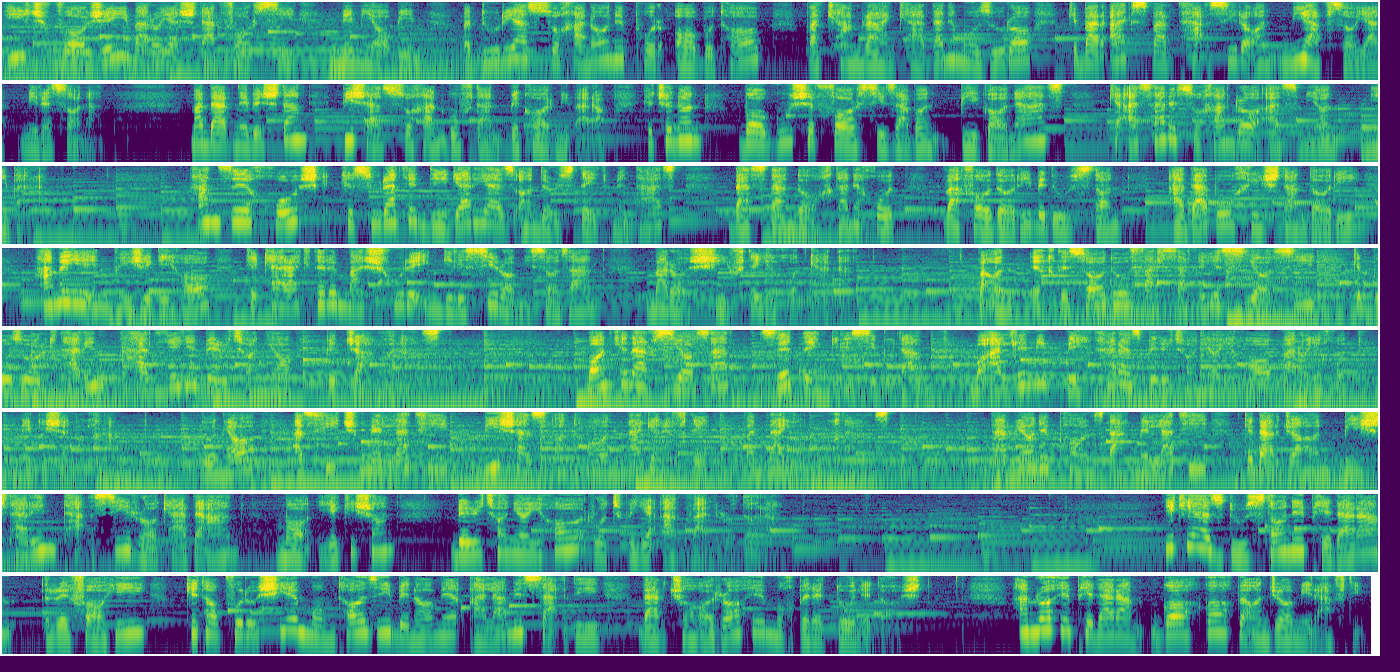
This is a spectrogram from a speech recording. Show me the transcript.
هیچ واژه‌ای برایش در فارسی نمیابیم و دوری از سخنان پر آب و تاب و کمرنگ کردن موضوع را که برعکس بر تأثیر آن میافزاید میرساند. من در نوشتن بیش از سخن گفتن به کار می‌برم که چنان با گوش فارسی زبان بیگانه است که اثر سخن را از میان می‌برد. تنز خشک که صورت دیگری از آندرستیتمنت است دست انداختن خود وفاداری به دوستان ادب و خیشتنداری همه این ویژگی ها که کرکتر مشهور انگلیسی را می سازند مرا شیفته خود کردند. و آن اقتصاد و فلسفه سیاسی که بزرگترین هدیه بریتانیا به جهان است. با آنکه در سیاست ضد انگلیسی بودم معلمی بهتر از بریتانیایی ها برای خود نمی شناختم دنیا از هیچ ملتی بیش از آنها نگرفته و نیاموخته است. در میان پانزده ملتی که در جهان بیشترین تأثیر را کرده اند ما یکیشان بریتانیایی ها رتبه اول را یکی از دوستان پدرم رفاهی کتاب فروشی ممتازی به نام قلم سعدی در چهارراه مخبر دوله داشت همراه پدرم گاه گاه به آنجا می رفتیم.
